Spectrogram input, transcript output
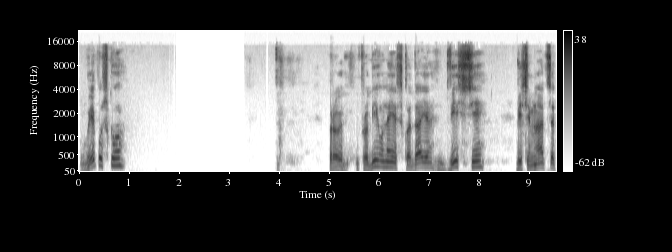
випуску. Пробіг у неї складає 218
